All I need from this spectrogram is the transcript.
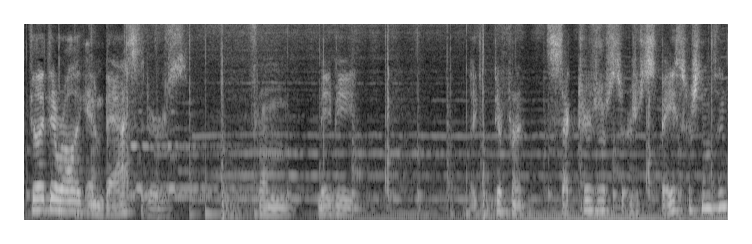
I feel like they were all like ambassadors from maybe like different sectors or, space or something.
